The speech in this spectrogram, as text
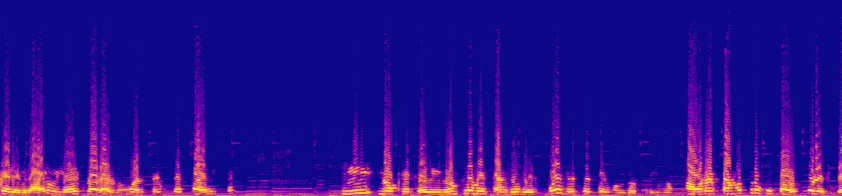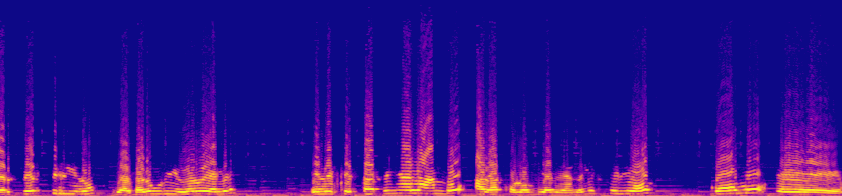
cerebral, hoy le declararon muerte encefálica, y lo que se vino implementando después de ese segundo trino. Ahora estamos preocupados por el tercer trino de Álvaro Uribe Vélez, en el que está señalando a la colombianidad en el exterior como, eh,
